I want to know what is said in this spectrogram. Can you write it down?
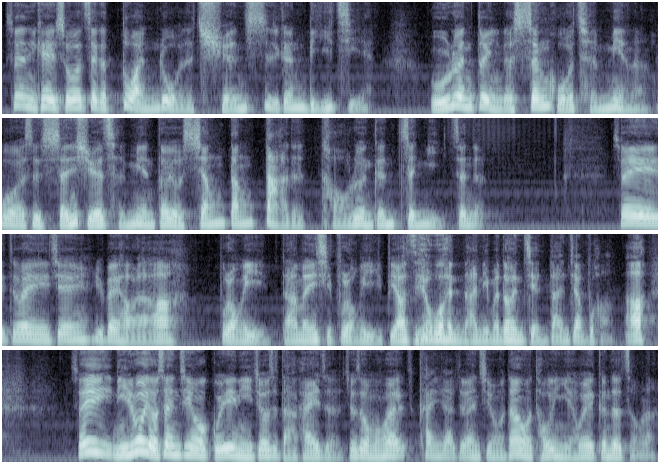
所以你可以说，这个段落的诠释跟理解，无论对你的生活层面啊，或者是神学层面，都有相当大的讨论跟争议，真的。所以各位今天预备好了啊，不容易，大家们一起不容易，不要只有我很难，你们都很简单，这样不好啊。所以你如果有圣经，我鼓励你就是打开着，就是我们会看一下这段经文，当然我投影也会跟着走了，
